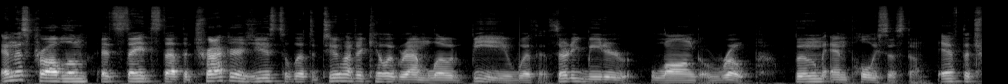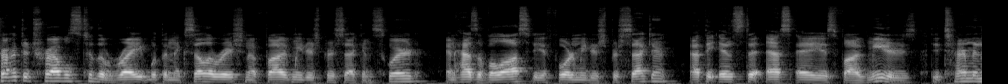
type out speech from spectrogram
In this problem, it states that the tractor is used to lift a 200 kilogram load B with a 30 meter long rope, boom, and pulley system. If the tractor travels to the right with an acceleration of 5 meters per second squared and has a velocity of 4 meters per second, at the instant SA is 5 meters, determine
